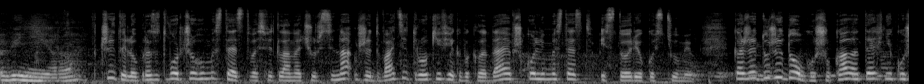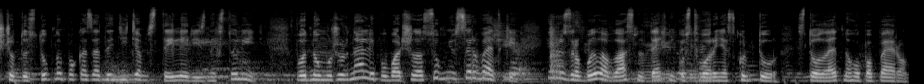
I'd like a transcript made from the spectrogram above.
Венера. Вчитель образотворчого мистецтва Світлана Чурсіна вже 20 років як викладає в школі мистецтв історію костюмів. Каже, дуже довго шукала техніку, щоб доступно показати дітям стилі різних століть. В одному журналі побачила сукню серветки і розробила власну техніку створення скульптур з туалетного паперу.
